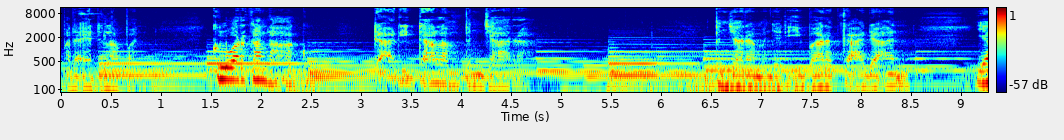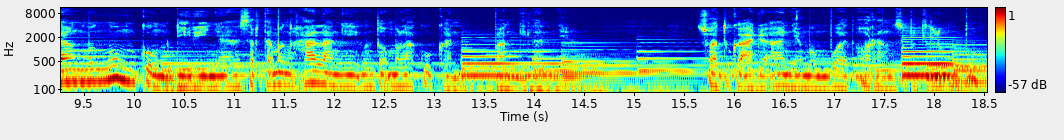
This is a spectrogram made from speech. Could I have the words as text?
pada ayat 8, Keluarkanlah aku dari dalam penjara. Penjara menjadi ibarat keadaan yang mengungkung dirinya serta menghalangi untuk melakukan panggilannya. Suatu keadaan yang membuat orang seperti lumpuh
